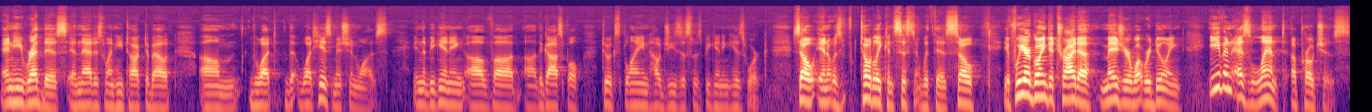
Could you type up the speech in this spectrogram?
And he read this, and that is when he talked about um, what, the, what his mission was in the beginning of uh, uh, the gospel to explain how Jesus was beginning his work. So, and it was totally consistent with this. So, if we are going to try to measure what we're doing, even as Lent approaches,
